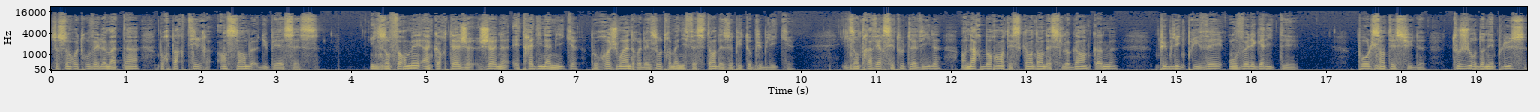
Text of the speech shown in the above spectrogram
se sont retrouvés le matin pour partir ensemble du PSS. Ils ont formé un cortège jeune et très dynamique pour rejoindre les autres manifestants des hôpitaux publics. Ils ont traversé toute la ville en arborant et scandant des slogans comme Public privé, on veut l'égalité. Pôle Santé Sud, toujours donner plus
